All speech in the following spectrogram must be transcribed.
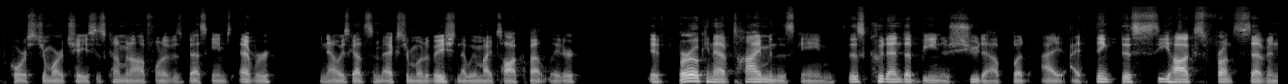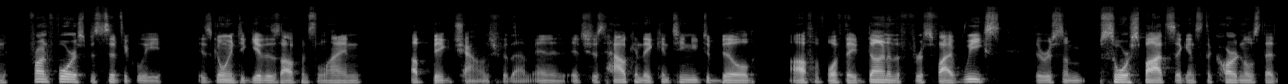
Of course, Ja'Marr Chase is coming off one of his best games ever. And now he's got some extra motivation that we might talk about later. If Burrow can have time in this game, this could end up being a shootout. But I, I think this Seahawks front seven, front four specifically, is going to give this offensive line a big challenge for them. And it's just how can they continue to build off of what they've done in the first five weeks. There were some sore spots against the Cardinals that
